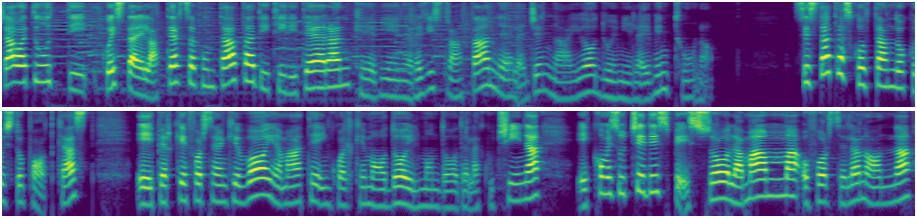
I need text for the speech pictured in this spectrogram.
Ciao a tutti, questa è la terza puntata di T di Teheran che viene registrata nel gennaio 2021. Se state ascoltando questo podcast è perché forse anche voi amate in qualche modo il mondo della cucina e come succede spesso la mamma o forse la nonna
